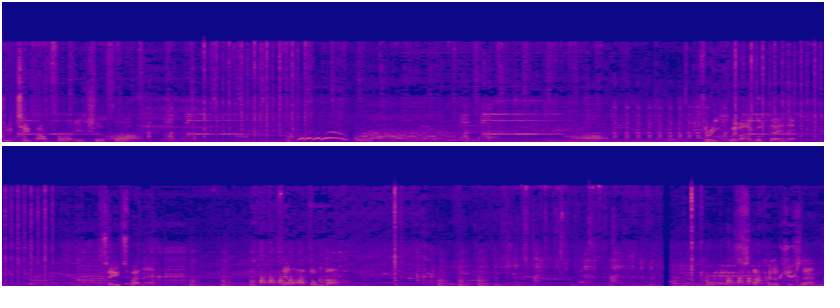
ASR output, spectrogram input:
Should be £2.40, should have thought. Three quid on a good day, innit? 220. Feel like I've done by. Stack of nudges there. And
